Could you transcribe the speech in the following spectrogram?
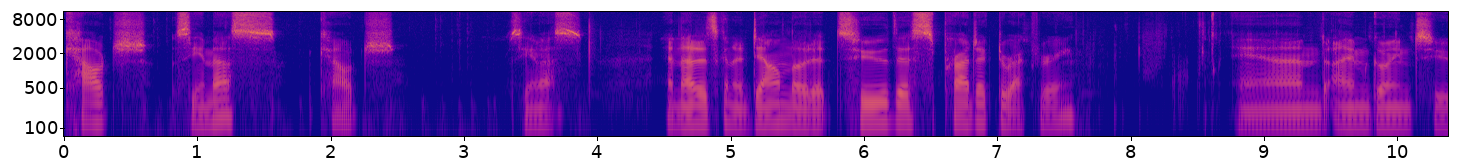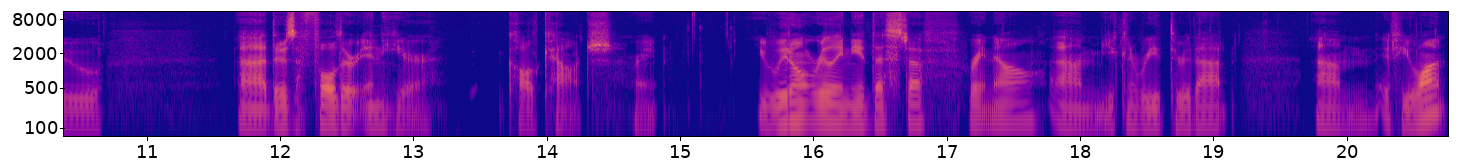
couch CMS, couch CMS. And that is going to download it to this project directory. And I'm going to, uh, there's a folder in here called couch, right? We don't really need this stuff right now. Um, you can read through that um, if you want.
